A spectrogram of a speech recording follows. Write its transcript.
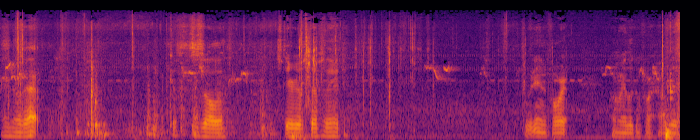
I know that. Because this is all the stereo stuff they had to put in for it. What am I looking for? All this.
